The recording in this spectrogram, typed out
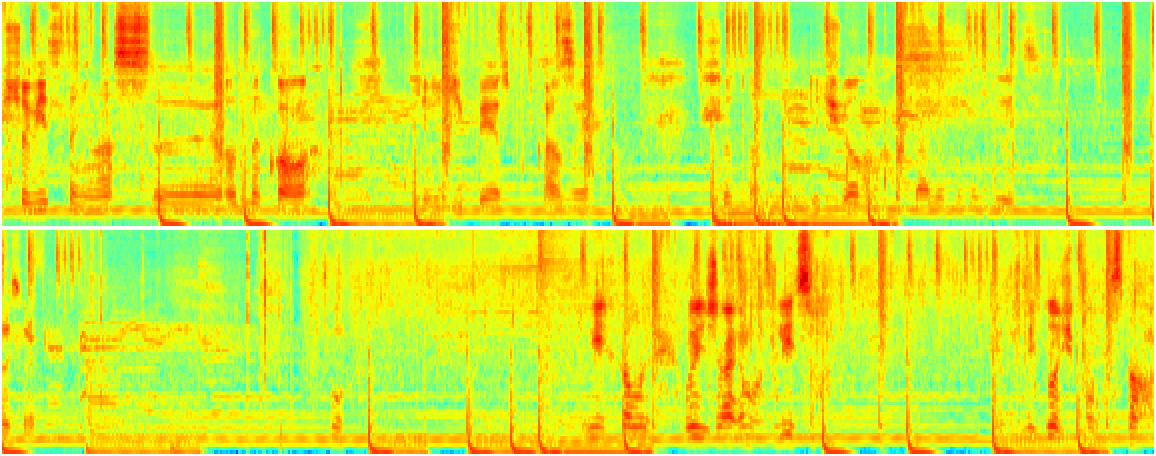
що відстань у нас е, однакова. Через GPS показує, до чого. Далі будемо дивитися. Руки. Виїхали, виїжджаємо з лісу. І дощ перестав.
